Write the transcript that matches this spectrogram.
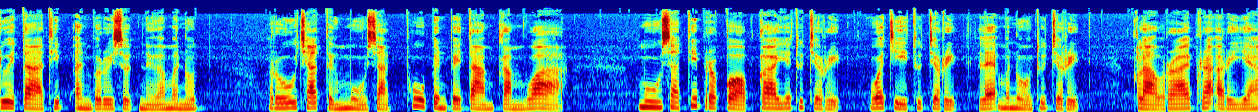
ด้วยตาทิพย์อันบริสุทธิ์เหนือมนุษย์ รู้ชัดถึงหมู่สัตว์ผู้เป็นไปตามกรรมว่า หมู่สัตว์ที่ประกอบกายทุจริต วจีทุจริต และมโนทุจริต กล่าวร้ายพระอริยะ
